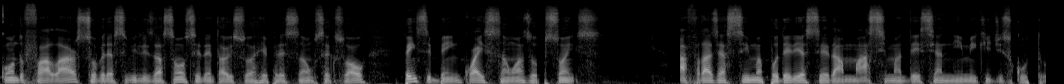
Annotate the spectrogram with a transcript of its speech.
quando falar sobre a civilização ocidental e sua repressão sexual, pense bem quais são as opções. A frase acima poderia ser a máxima desse anime que discuto.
